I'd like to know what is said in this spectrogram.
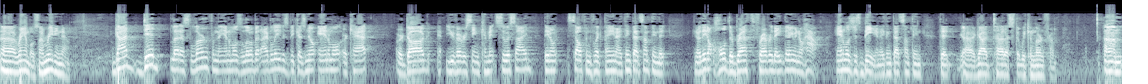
uh, ramble. So I'm reading now. God did let us learn from the animals a little bit. I believe is because no animal or cat or dog you've ever seen commit suicide. They don't self-inflict pain. I think that's something that you know they don't hold their breath forever. They, they don't even know how. Animals just be, and I think that's something that uh, God taught us that we can learn from. Um,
